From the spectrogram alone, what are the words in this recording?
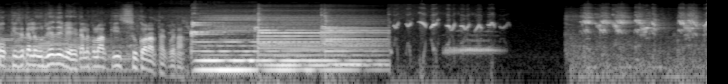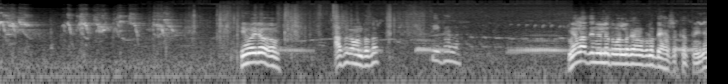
পক্ষী যে কালে উড়িয়ে যাবে সেকালে কোনো আর কিছু করার থাকবে না। কি আছো কেমন দাদা? ভালো। মেলা দিন হইলে তোমার লোকে আমার কোনো দেখা সাক্ষাৎ নেই না।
